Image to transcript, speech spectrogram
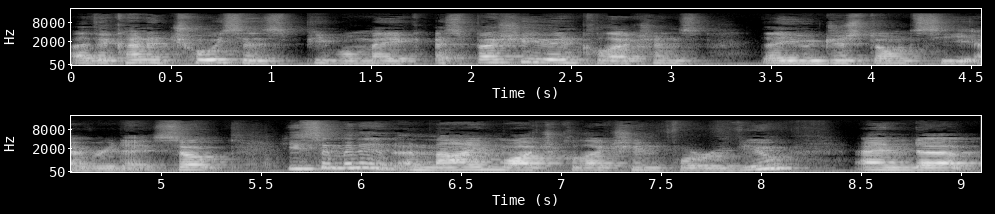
uh, the kind of choices people make, especially in collections that you just don't see every day. So he submitted a nine watch collection for review, and uh,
